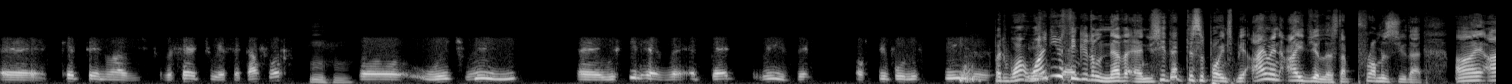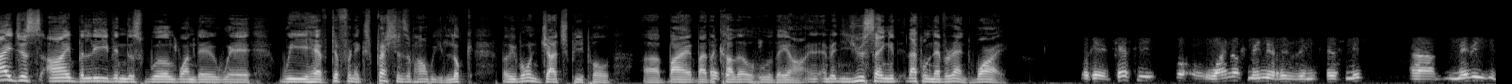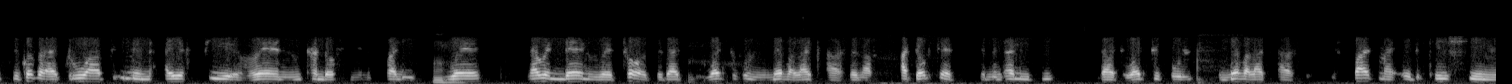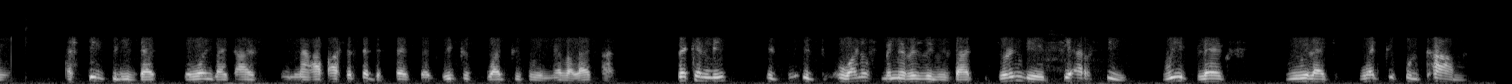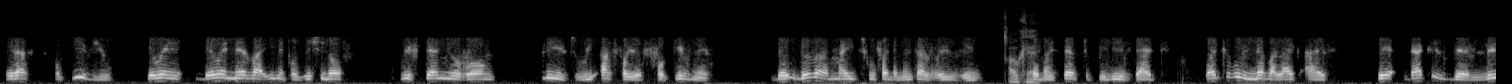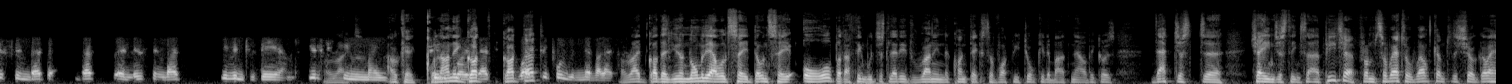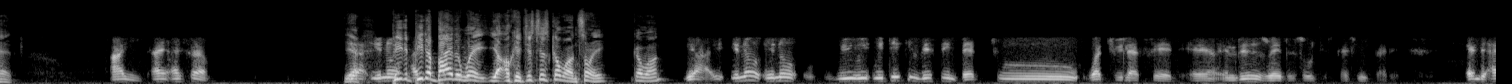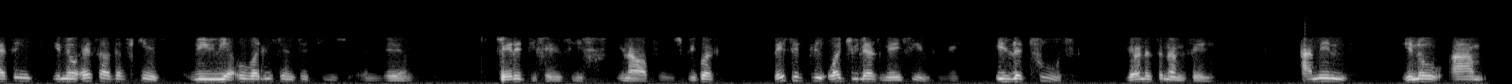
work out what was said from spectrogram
uh, captain was referred to as a kafir, hmm so which means uh, we still have a, bad reason of people who still. But why, why do you think it'll never end? You see, that disappoints me. I'm an idealist. I promise you that. I, I just, I believe in this world one day where we have different expressions of how we look, but we won't judge people uh, by by the color of who they are. And, and you saying it, that will never end. Why? Okay, firstly, one of many reasons, firstly, uh, maybe it's because I grew up in an IFP ran kind of municipality where now and then we were taught that white people will never like us and I've adopted the mentality that white people will never like us. Despite my education, I still believe that they won't like us. Now I've accepted the fact that we white people will never like us. Secondly, it's, it's one of many reasons is that during the TRC, we blacks, we were like, white people come, let us forgive you. They were, they were never in a position of, we've done you wrong, please, we ask for your forgiveness. Those, those are my two fundamental reasons Okay. for myself to believe that white people will never like us. They, that is the lesson that that's a lesson that even today I'm still All right. mind. Okay. Because got- that got that? people will never like. All right, got that. You know, normally I would say don't say all, but I think we just let it run in the context of what we're talking about now because that just uh, changes things. Uh, Peter from Soweto, welcome to the show. Go ahead. I, I, I sir. Yeah, Yeah, you know, Peter. I- Peter, by I the way, yeah. Okay, just just go on. Sorry, go on. Yeah, you know, you know, we we we're taking this thing back to what Julia said, uh, and this is where this whole discussion started. And I think you know, as South Africans, we, we are overly sensitive and uh, very defensive in our approach because basically what Julia's mentioned is the truth. You understand what I'm saying? I mean, you know, um,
